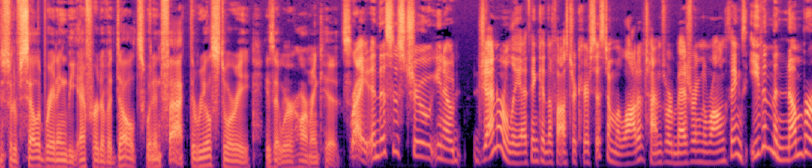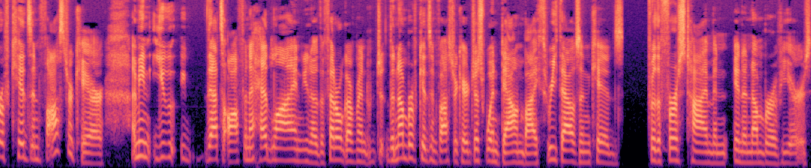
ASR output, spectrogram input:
sort of celebrating the effort of adults, when in fact, the real story is that we're harming kids. Right. And this is true, you know, generally, I think in the foster care system, a lot of times we're measuring the wrong things. Even the number of kids in foster care, I mean, you that's often a headline. You know, the federal government, the number of kids in foster care just went down by 3,000 kids for the first time in, in a number of years.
